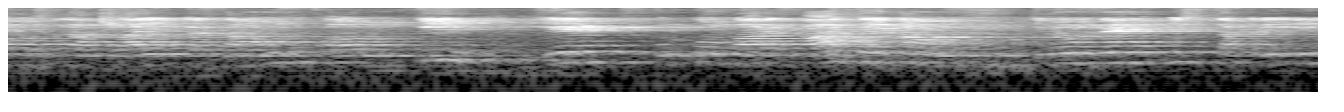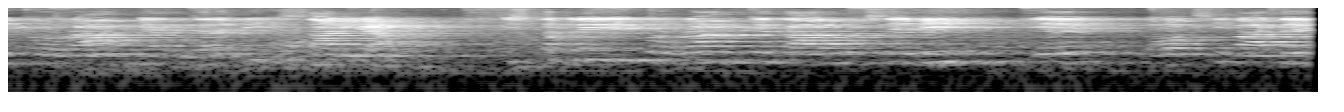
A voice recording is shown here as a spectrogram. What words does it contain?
حوصلہ افزائی کرتا ہوں اور ان کی یہ ان کو مبارکباد دیتا ہوں جنہوں نے اس تقریری پروگرام کے اندر بھی حصہ لیا۔ اس تقریری پروگرام کے تعلق سے بھی یہ بہت سی باتیں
